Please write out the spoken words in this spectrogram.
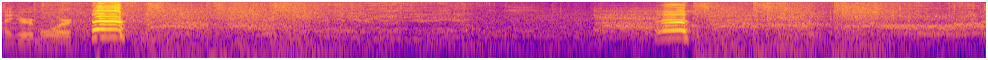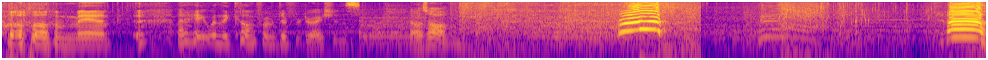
I hear more. Ah! Ah! Oh man, I hate when they come from different directions. That was all of them. Ah! Ah!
